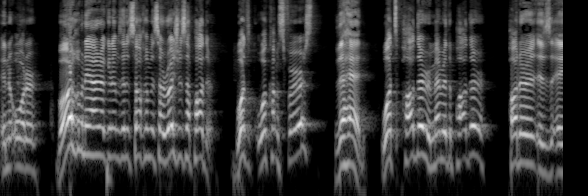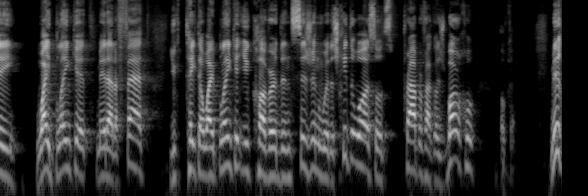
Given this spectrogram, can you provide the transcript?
in order. What what comes first? The head. What's podder? Remember the podder? Podder is a white blanket made out of fat. You take that white blanket, you cover the incision where the shechita was, so it's proper for Baruch Hu. Okay. Ask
